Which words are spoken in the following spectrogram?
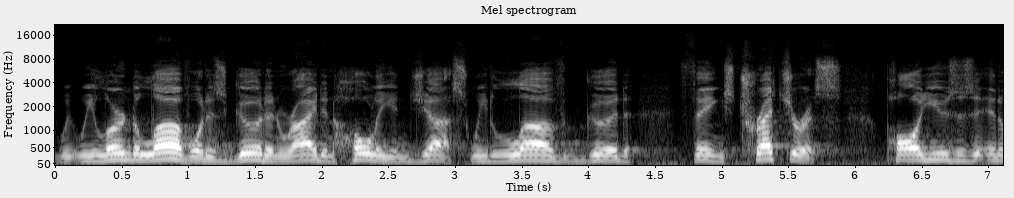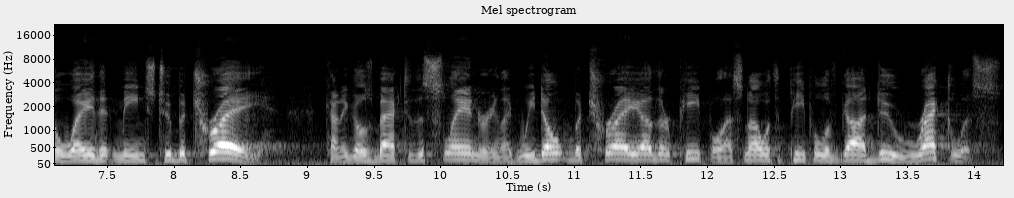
we, we learn to love what is good and right and holy and just. We love good things. Treacherous. Paul uses it in a way that means to betray. Kind of goes back to the slandering. Like we don't betray other people. That's not what the people of God do. Reckless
